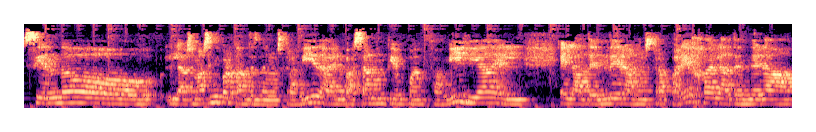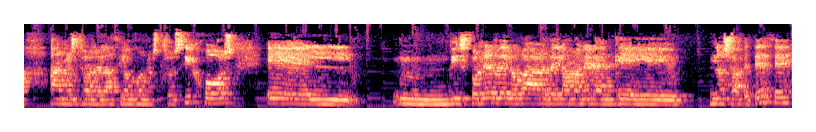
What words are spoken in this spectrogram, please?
siendo las más importantes de nuestra vida, el pasar un tiempo en familia, el, atender a nuestra pareja, el atender a, a, nuestra relación con nuestros hijos, el mm, disponer del hogar de la manera en que nos apetece,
